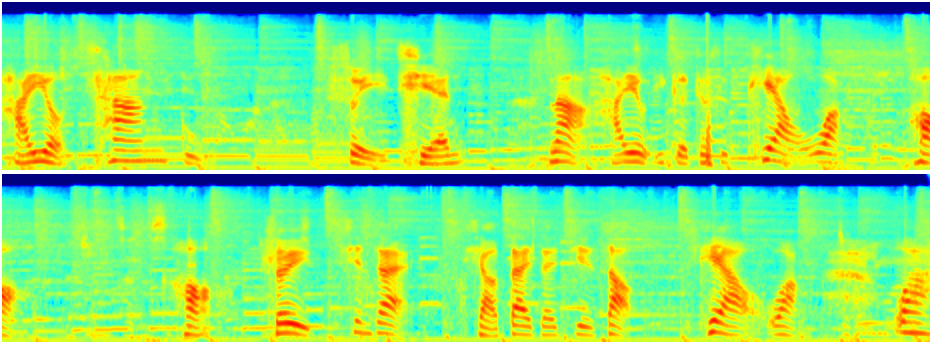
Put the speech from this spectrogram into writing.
还有仓谷、水钱，那还有一个就是眺望，哈，哈，所以现在小戴在介绍眺望，哇，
